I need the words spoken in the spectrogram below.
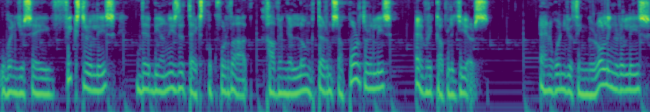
When you say fixed release, Debian is the textbook for that, having a long-term support release every couple of years. And when you think rolling release,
